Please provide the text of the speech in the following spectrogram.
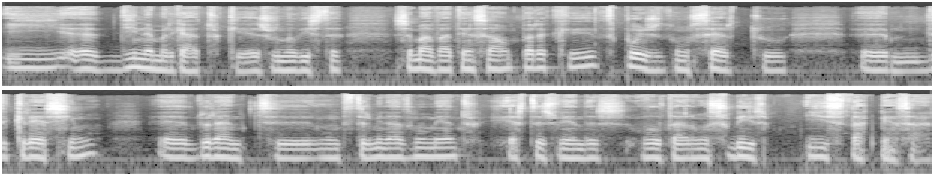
e a Dina Margato, que é jornalista, chamava a atenção para que depois de um certo eh, decréscimo eh, durante um determinado momento estas vendas voltaram a subir. E isso dá que pensar,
